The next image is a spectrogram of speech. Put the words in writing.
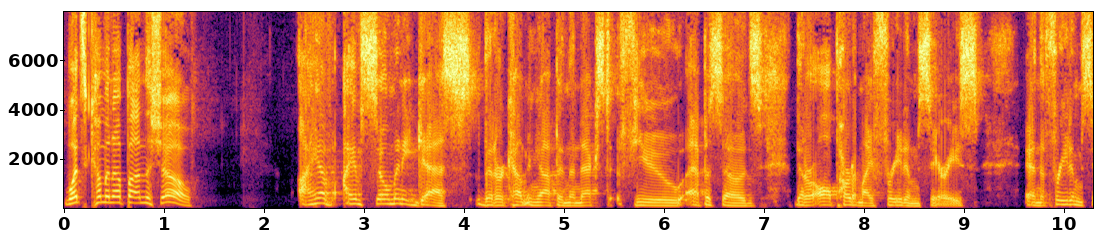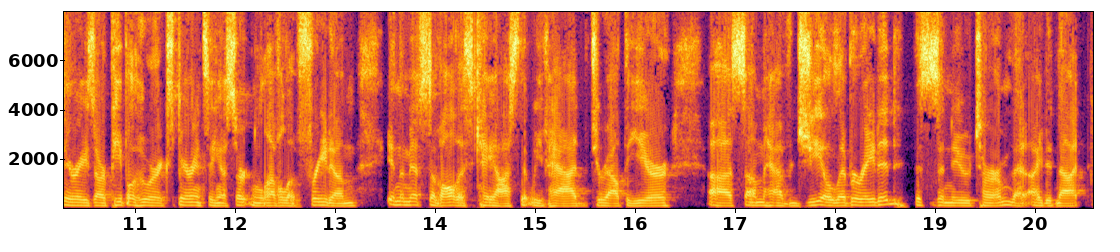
What's coming up on the show? I have I have so many guests that are coming up in the next few episodes that are all part of my freedom series. And the freedom series are people who are experiencing a certain level of freedom in the midst of all this chaos that we've had throughout the year. Uh, some have geo liberated. This is a new term that I did not,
